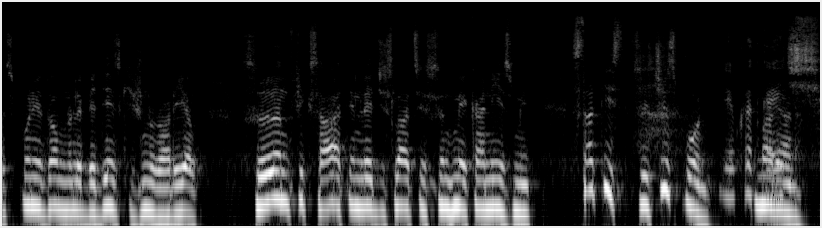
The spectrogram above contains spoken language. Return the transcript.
spune domnul Lebedinski și nu doar el, sunt fixate în legislație, sunt mecanisme. Statistice, ce spun? Eu cred Mariana? că aici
